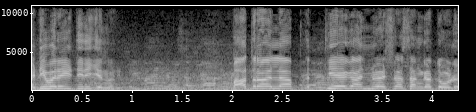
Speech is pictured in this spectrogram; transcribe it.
അടിവരയിട്ടിരിക്കുന്നത്. മാത്രമല്ല പ്രത്യേക അന്വേഷണ സംഘത്തോട്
